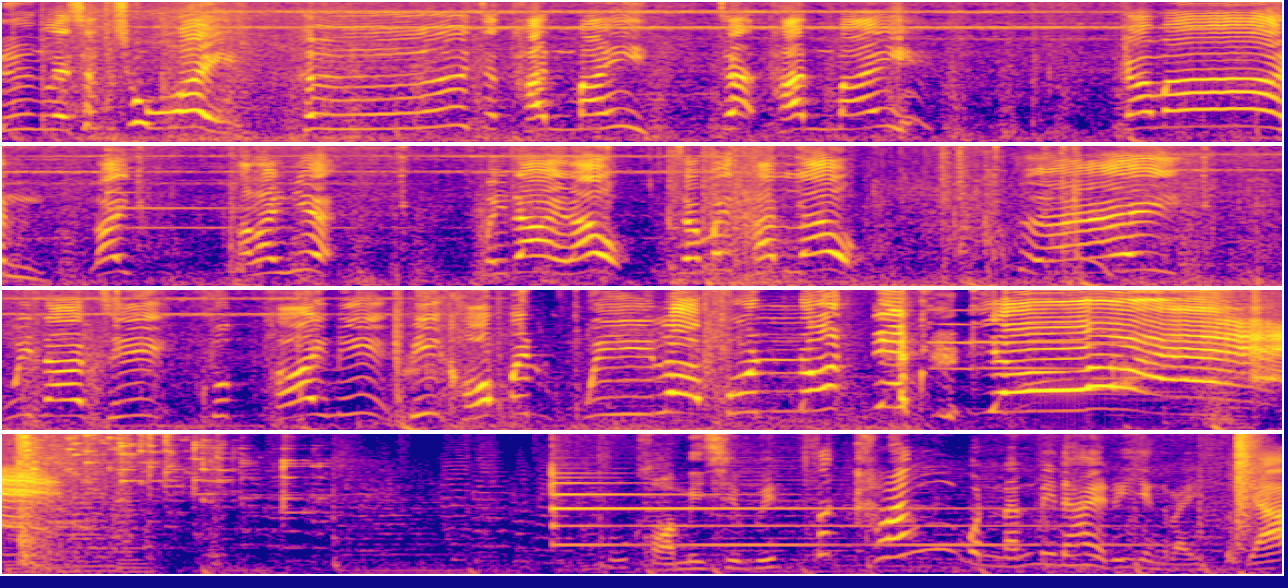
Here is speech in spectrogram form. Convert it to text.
ดึงเลยฉันช่วยถือจะทันไหม จะทันไหมกามานไรอะไรเนี่ย ไม่ได้แล้ว จะไม่ทันแล้วเฮ้ยวินาทีสุดท้ายนี้ พี่ขอเป็นวีละบุญรถเนี่ยยา ขอมีชีวิตสักครั้งบนนั้นไม่ได้หรือยังไรอย่า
